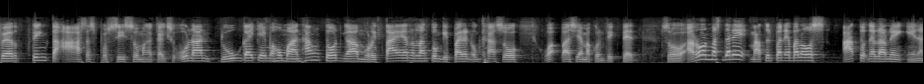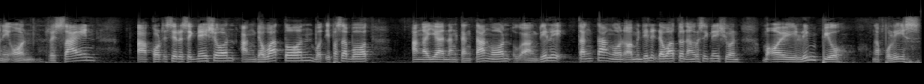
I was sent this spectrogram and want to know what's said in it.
perting taas as proseso mga kaigsuunan dugay kay mahuman hangtod nga mo retire na lang tong gifilean og kaso wa pa siya ma-convicted. So aron mas dali matud pa ni Balos ato na lang ning inanion. Resign uh, courtesy resignation ang dawaton but ipasabot ang ayan ng tangtangon o ang dili tangtangon o ang dili dawaton ang resignation maoy limpyo nga pulis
